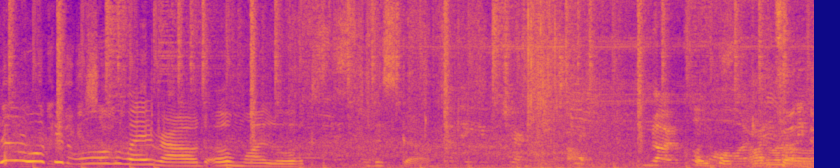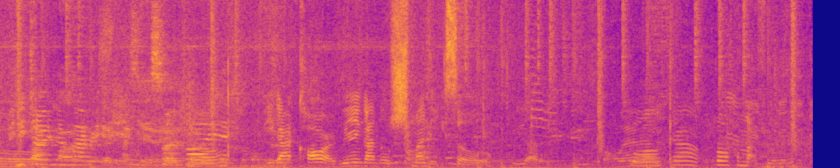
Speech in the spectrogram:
Just walking all the way around. Oh my lord. This girl. No, come on. You don't know where it is. You got card. We ain't got no shmoney, so we gotta walk out. Like a McFlurry.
